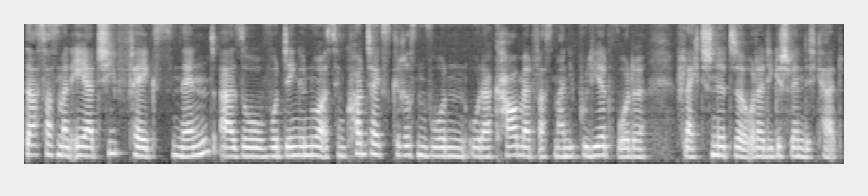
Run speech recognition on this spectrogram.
das, was man eher Cheap Fakes nennt, also wo Dinge nur aus dem Kontext gerissen wurden oder kaum etwas manipuliert wurde, vielleicht Schnitte oder die Geschwindigkeit.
